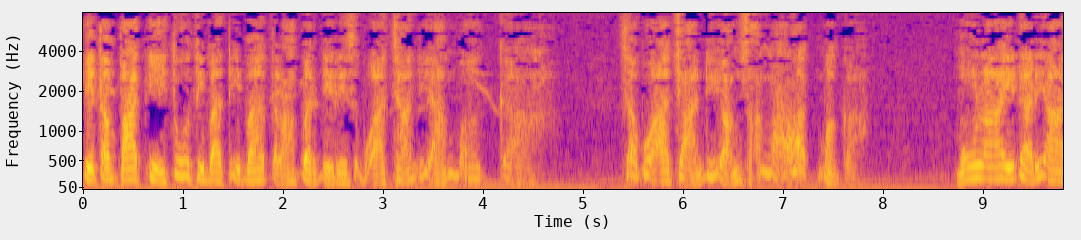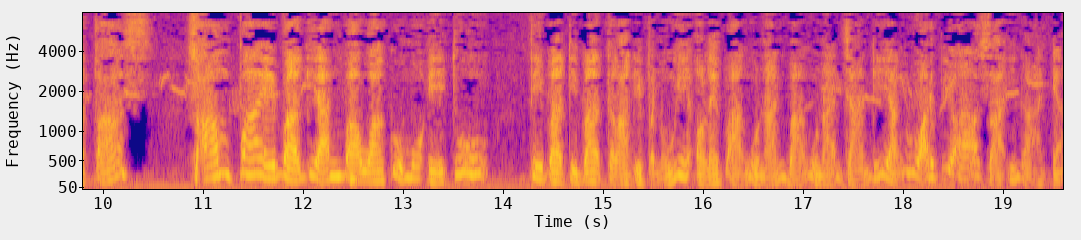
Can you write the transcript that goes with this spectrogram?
di tempat itu tiba-tiba telah berdiri sebuah candi yang megah. Sebuah candi yang sangat megah. Mulai dari atas sampai bagian bawah kumuh itu tiba-tiba telah dipenuhi oleh bangunan-bangunan candi yang luar biasa indahnya.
